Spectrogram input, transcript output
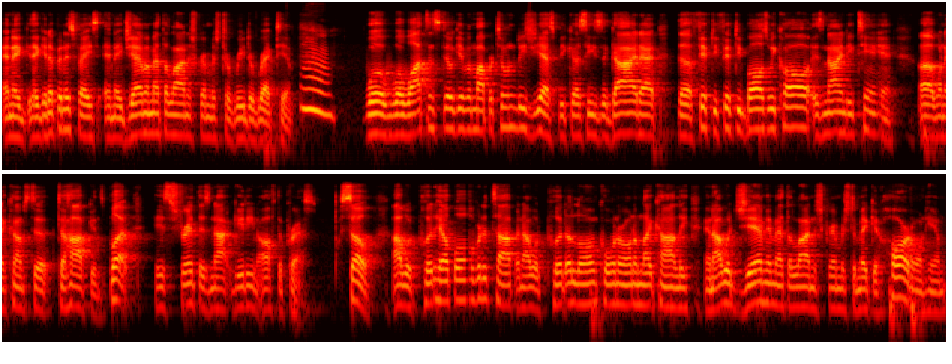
and they, they get up in his face and they jam him at the line of scrimmage to redirect him. Mm. Will will Watson still give him opportunities? Yes, because he's a guy that the 50-50 balls we call is 90-10 uh, when it comes to to Hopkins. But his strength is not getting off the press. So I would put help over the top and I would put a long corner on him like Conley and I would jam him at the line of scrimmage to make it hard on him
